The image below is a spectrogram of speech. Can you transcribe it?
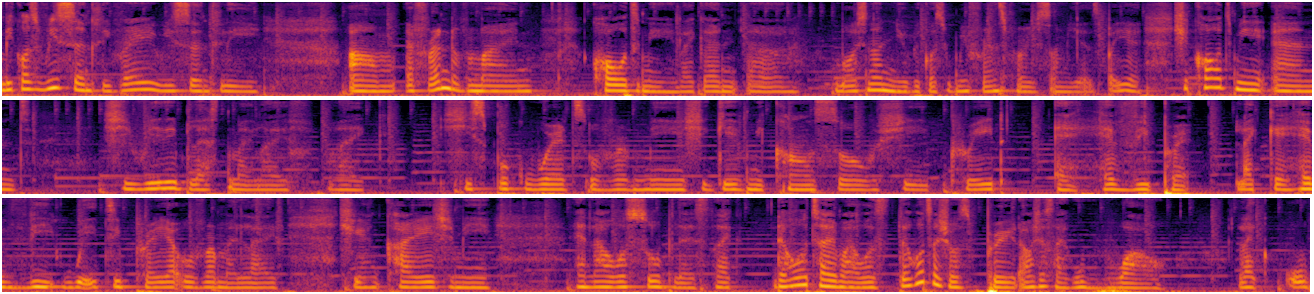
Because recently, very recently, um, a friend of mine called me, like, an, uh, well, it's not new because we've been friends for some years, but yeah, she called me and she really blessed my life. Like, she spoke words over me, she gave me counsel, she prayed a heavy prayer, like a heavy, weighty prayer over my life. She encouraged me, and I was so blessed. Like, the whole time I was, the whole time she was praying, I was just like, wow, like, oh,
